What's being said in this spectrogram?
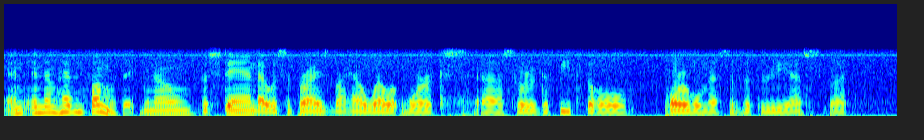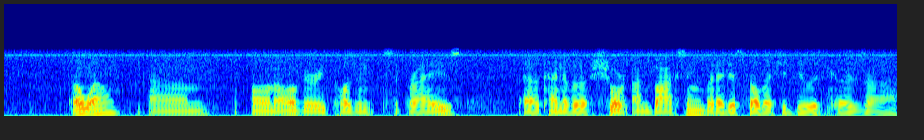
And and I'm having fun with it. You know, the stand I was surprised by how well it works. Uh, sort of defeats the whole portableness of the 3DS, but oh well. Um, all in all, very pleasant surprise. Uh, kind of a short unboxing, but I just felt I should do it because uh,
